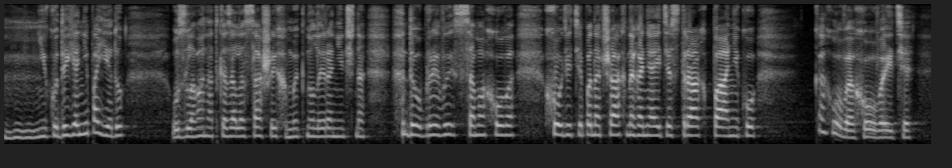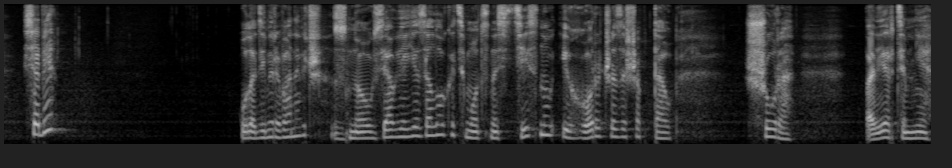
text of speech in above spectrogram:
Нікуды я не поеду. Узлавана адказала Саша і хмыкнула іранічна. Добрыя вы, самахова, ходзіце па начах, наганяеце страх, паніку. Каго вы ахоўваеце? Сябе? Уладзімир Іванович зноў узяў яе за локаць, моцна сціснуў і горача зашаптаў. Шура, паверьце мне,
